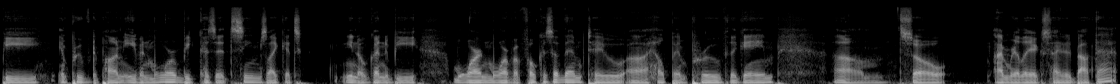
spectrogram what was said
be improved upon even more because it seems like it's you know going to be more and more of a focus of them to uh, help improve the game. Um, so I'm really excited about that.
